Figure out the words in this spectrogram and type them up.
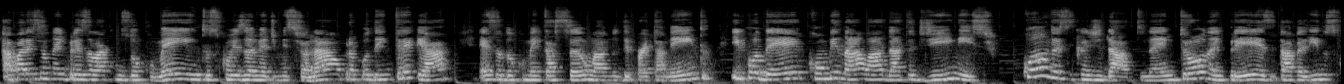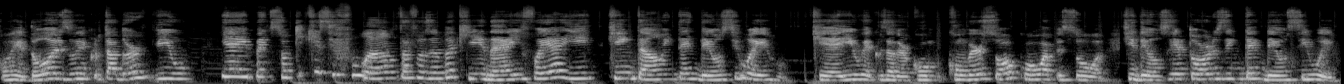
Apareceu na empresa lá com os documentos, com o exame admissional, para poder entregar essa documentação lá no departamento e poder combinar lá a data de início. Quando esse candidato né, entrou na empresa, estava ali nos corredores, o recrutador viu e aí pensou, o que, que esse fulano tá fazendo aqui, né? E foi aí que então entendeu-se o erro. Que aí o recrutador conversou com a pessoa que deu os retornos e entendeu-se o erro.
